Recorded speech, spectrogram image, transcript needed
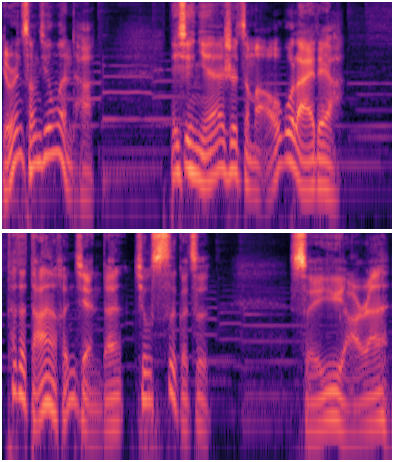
有人曾经问他，那些年是怎么熬过来的呀？他的答案很简单，就四个字。随遇而安。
